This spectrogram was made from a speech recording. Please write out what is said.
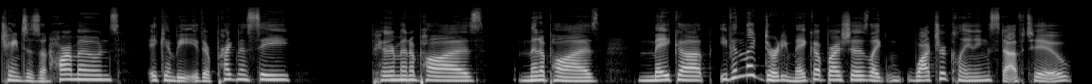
changes in hormones. It can be either pregnancy, perimenopause, menopause, makeup, even like dirty makeup brushes. Like, watch your cleaning stuff too.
